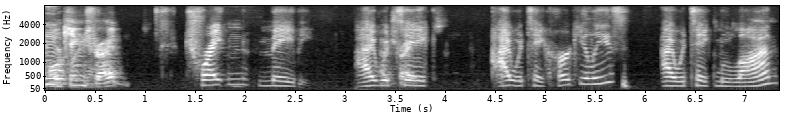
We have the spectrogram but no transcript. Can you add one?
Or King. Triton. Triton, maybe. I would Or take I would take Hercules. I would take Mulan.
